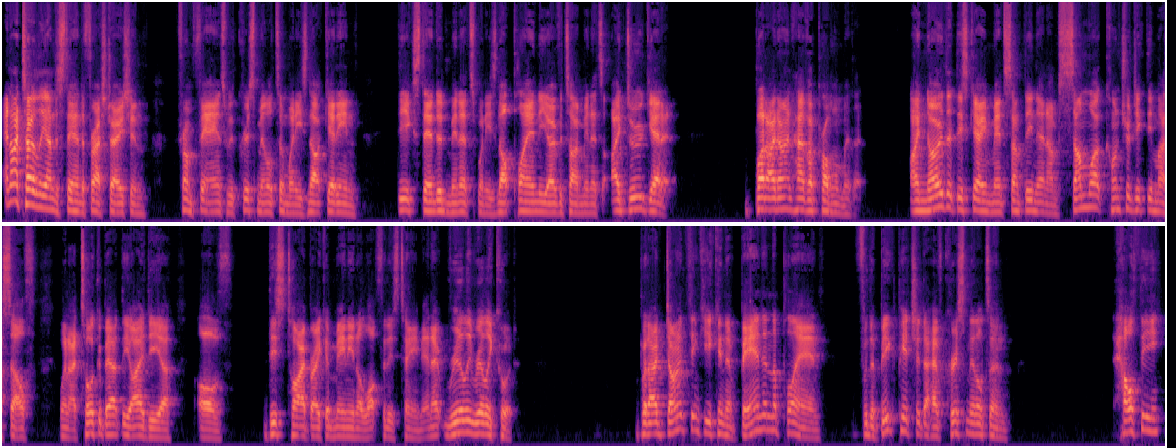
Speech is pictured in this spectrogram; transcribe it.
And I totally understand the frustration from fans with Khris Middleton when he's not getting the extended minutes, when he's not playing the overtime minutes. I do get it, but I don't have a problem with it. I know that this game meant something, and I'm somewhat contradicting myself when I talk about the idea of this tiebreaker meaning a lot for this team, and it really, really could. But I don't think you can abandon the plan for the big picture to have Khris Middleton healthy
